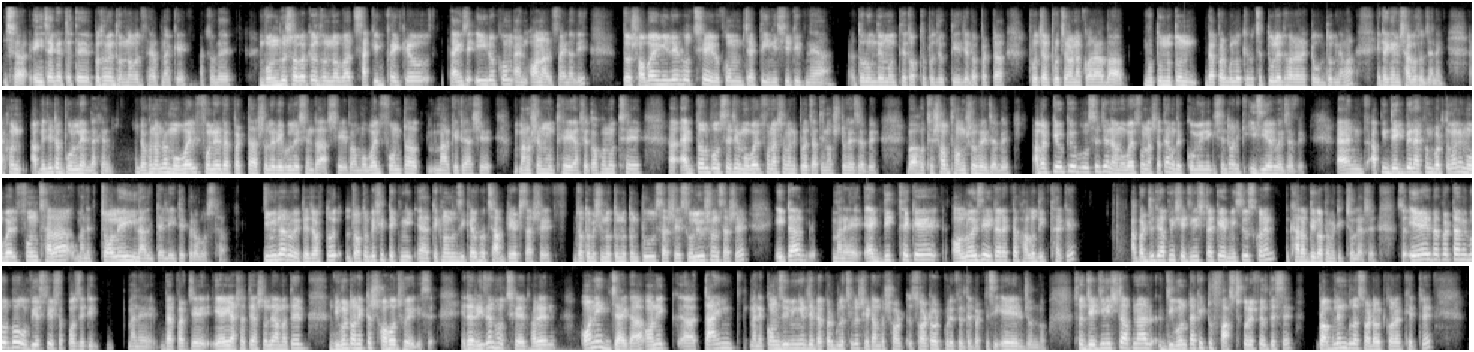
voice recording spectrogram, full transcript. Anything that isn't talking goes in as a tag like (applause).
আচ্ছা, এই জায়গাটাতে প্রথমে ধন্যবাদ ভাই আপনাকে। আসলে বন্ধু সভাকেও ধন্যবাদ, সাকিব ভাইকেও থ্যাংকস এইরকম অ্যান্ড অনার ফাইনালি। তো সবাই মিলে হচ্ছে এরকম যে একটা ইনিশিয়েটিভ নেয়া, তরুণদের মধ্যে তথ্য প্রযুক্তির যে ব্যাপারটা প্রচার প্রচারণা করা বা নতুন, নতুন ব্যাপারগুলোকে হচ্ছে তুলে ধরার একটা উদ্যোগ নেওয়া, এটাকে আমি স্বাগত জানাই। এখন আপনি যেটা বললেন দেখেন, যখন আমরা মোবাইল ফোনের ব্যাপারটা আসলে রেগুলেশনটা আসে বা মোবাইল ফোনটা মার্কেটে আসে, মানুষের মধ্যে আসে তখন হচ্ছে একদল বলছে যে মোবাইল ফোন আসা মানে পুরো জাতি নষ্ট হয়ে যাবে বা হচ্ছে সব ধ্বংস হয়ে যাবে। আবার কেউ, কেউ বলছে যে না মোবাইল ফোন আসাতে আমাদের কমিউনিকেশনটা অনেক ইজিয়ার হয়ে যাবে। অ্যান্ড আপনি দেখবেন এখন বর্তমানে মোবাইল ফোন ছাড়া মানে চলেই না লিটারালি এই টাইপের অবস্থা। সিমিলার ওয়েতে যত, যত বেশি টেকনিক টেকনোলজিক্যাল হচ্ছে আপডেটস আসে, যত বেশি নতুন, নতুন টুলস আসে, সলিউশনস আসে, এটার মানে একদিক থেকে অলওয়েজই এটার একটা ভালো দিক থাকে। আবার যদি আপনি সেই জিনিসটাকে মিসইউজ করেন, খারাপ দিক অটোমেটিক চলে আসে। সো এআই এর ব্যাপারটা আমি বলব obviously এসব পজিটিভ মানে ব্যাপার যে এআই আসাতে আসলে আমাদের জীবনটা অনেকটা সহজ হয়ে গেছে। এটা রিজন হচ্ছে ধরেন অনেক জায়গা, অনেক টাইম মানে কনজিউমিং এর যে ব্যাপারগুলো ছিল সেটা আমরা শর্ট আউট করে ফেলতে পারতেছি এআই এর জন্য। সো যে জিনিসটা আপনার জীবনটাকে একটু ফাস্ট করে ফেলতেছে, প্রবলেমগুলা সর্ট আউট করার ক্ষেত্রে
